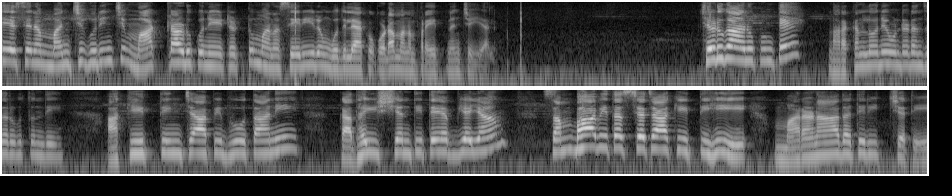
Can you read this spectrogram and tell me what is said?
చేసిన మంచి గురించి మాట్లాడుకునేటట్టు మన శరీరం వదిలేక కూడా మనం ప్రయత్నం చేయాలి. చెడుగా అనుకుంటే నరకంలోనే ఉండడం జరుగుతుంది. అకీర్తించాపి భూతాని కథయిష్యంతి తే వ్యయాం సంభావితస్య చాకీర్తి మరణాదతిరిచ్యతే.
